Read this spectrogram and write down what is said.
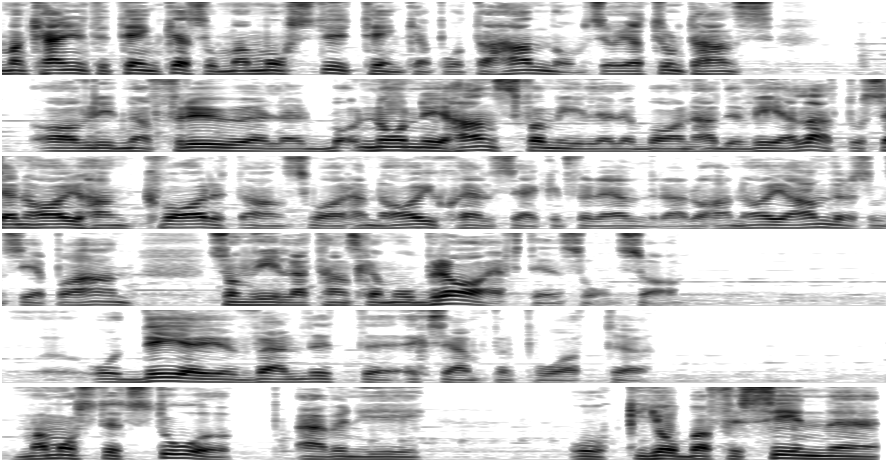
man kan ju inte tänka så. Man måste ju tänka på att ta hand om sig. Och jag tror inte hans avlidna fru eller någon i hans familj eller barn hade velat. Och sen har ju han kvar ett ansvar. Han har ju själv säkert föräldrar och han har ju andra som ser på han som vill att han ska må bra efter en sån sak. Och det är ju väldigt eh, exempel på att eh, man måste stå upp även i och jobba för sin eh,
